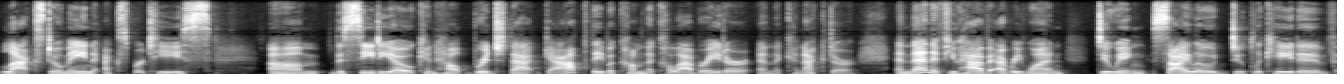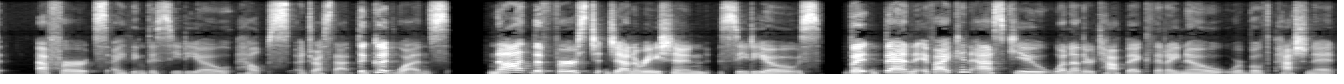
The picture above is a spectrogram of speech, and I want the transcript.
lacks domain expertise, um, the CDO can help bridge that gap. They become the collaborator and the connector. And then if you have everyone doing siloed, duplicative efforts, I think the CDO helps address that. The good ones, not the first generation CDOs. But Ben, if I can ask you one other topic that I know we're both passionate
